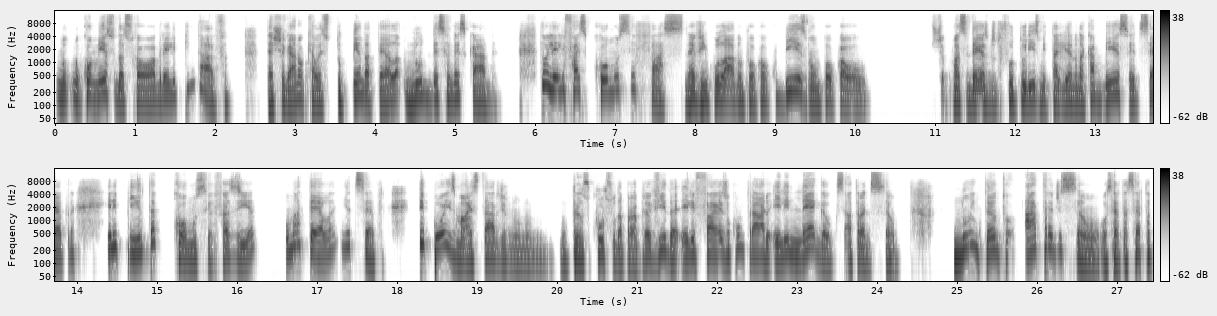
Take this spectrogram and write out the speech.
no, no começo da sua obra ele pintava, até chegar naquela estupenda tela nu descendo a escada. Então ele, ele faz como se faz, né? vinculado um pouco ao cubismo, um pouco ao com as ideias do futurismo italiano na cabeça, etc. Ele pinta como se fazia uma tela e etc. Depois, mais tarde, no, no, no, transcurso da própria vida, ele faz o contrário, ele nega a tradição. No entanto, a tradição, ou certa, certa,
